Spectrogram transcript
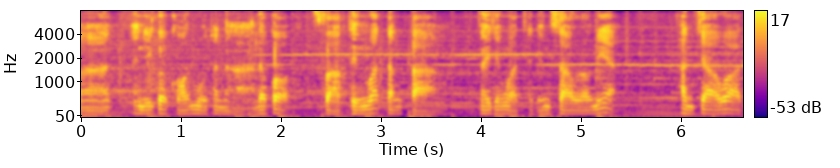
มา อันนี้ก็ขออนุโมทนา แล้วก็ฝากถึงวัดต่างๆ ในจังหวัดฉะเชิงเซาเราเนี่ยท่านเจ้าวาด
